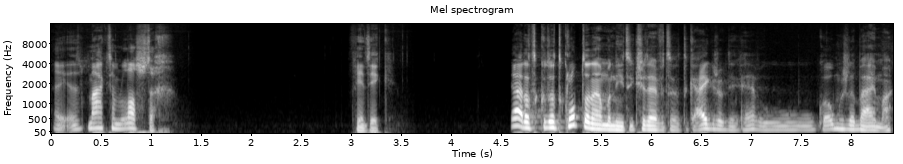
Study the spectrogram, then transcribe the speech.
het maakt hem lastig. Vind ik. Ja, dat, dat klopt dan helemaal niet. Ik zit even te, te kijken, dus ik denk, hè, hoe, hoe komen ze daarbij? Maar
